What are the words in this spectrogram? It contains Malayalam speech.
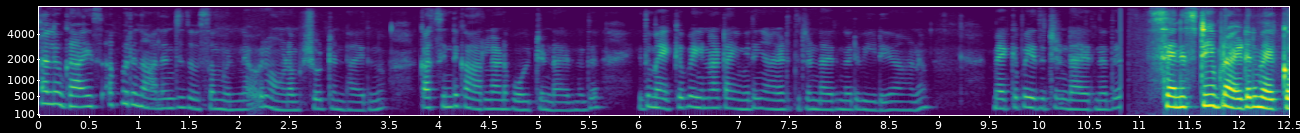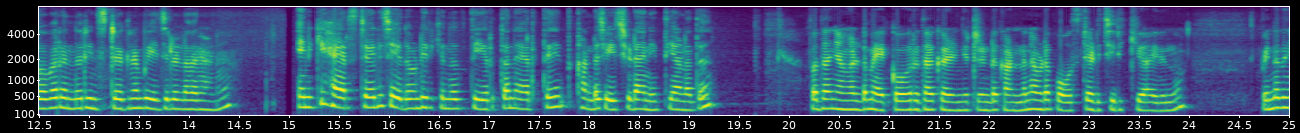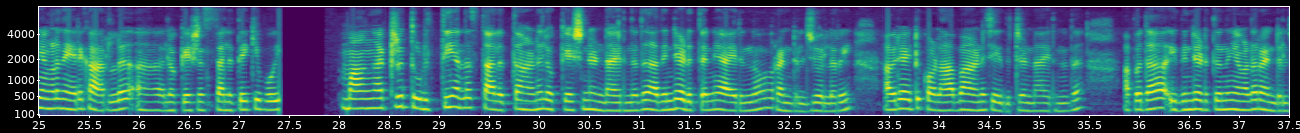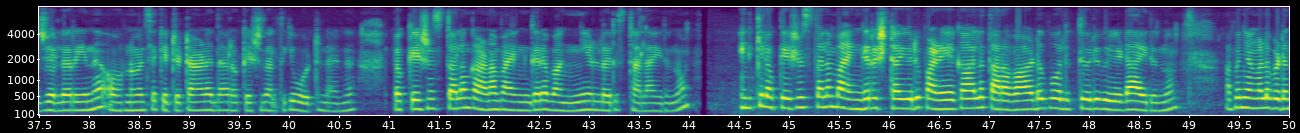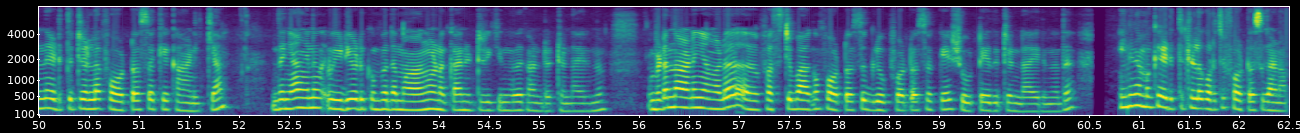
ഹലോ ഗായ്സ് അപ്പോൾ ഒരു നാലഞ്ച് ദിവസം മുന്നേ ഒരു ഓണം ഷൂട്ട് ഉണ്ടായിരുന്നു. കസിന്റെ കാറിലാണ് പോയിട്ടുണ്ടായിരുന്നത്. ഇത് മേക്കപ്പ് ചെയ്യുന്ന ടൈമിൽ ഞാൻ എടുത്തിട്ടുണ്ടായിരുന്ന ഒരു വീഡിയോ ആണ്. മേക്കപ്പ് ചെയ്തിട്ടുണ്ടായിരുന്നത് സെനസ്റ്റി ബ്രൈഡൽ മേക്ക് ഓവർ എന്നൊരു ഇൻസ്റ്റാഗ്രാം പേജിലുള്ളവരാണ് എനിക്ക് ഹെയർ സ്റ്റൈൽ ചെയ്തുകൊണ്ടിരിക്കുന്നത് തീർത്ത നേരത്തെ കണ്ട ചേച്ചിയുടെ അനിയത്തിയാണത്. അപ്പോൾ അതാ ഞങ്ങളുടെ മേക്ക് ഓവർ ഇതാ കഴിഞ്ഞിട്ടുണ്ട്. കണ്ണൻ അവിടെ പോസ്റ്റ് അടിച്ചിരിക്കുമായിരുന്നു പിന്നെ അത് ഞങ്ങൾ നേരെ കാറിൽ ലൊക്കേഷൻ സ്ഥലത്തേക്ക് പോയി. മാങ്ങാട്ടൂർ തുളുത്തി എന്ന സ്ഥലത്താണ് ലൊക്കേഷൻ ഉണ്ടായിരുന്നത്. അതിന്റെ അടുത്ത് തന്നെ ആയിരുന്നു റെന്റൽ ജ്വല്ലറി അവരായിട്ട് കൊളാബാണ് ചെയ്തിട്ടുണ്ടായിരുന്നത്. അപ്പോൾ ഇതാ ഇതിന്റെ അടുത്ത് നിന്ന് ഞങ്ങൾ റെന്റൽ ജ്വല്ലറിയിൽ നിന്ന് ഓർണമെന്റ്സ് ഒക്കെ ഇട്ടിട്ടാണ് ഇതാ ലൊക്കേഷൻ സ്ഥലത്തേക്ക് പോയിട്ടുണ്ടായിരുന്നത്. ലൊക്കേഷൻ സ്ഥലം കാണാൻ ഭയങ്കര ഭംഗിയുള്ള ഒരു സ്ഥലമായിരുന്നു. എനിക്ക് ലൊക്കേഷൻ സ്ഥലം ഭയങ്കര ഇഷ്ടമായി ഒരു പഴയകാല തറവാട് പോലത്തെ ഒരു വീടായിരുന്നു. അപ്പോൾ ഞങ്ങൾ ഇവിടെ നിന്ന് എടുത്തിട്ടുള്ള ഫോട്ടോസൊക്കെ കാണിക്കാം. ഇത് ഞാൻ അങ്ങനെ വീഡിയോ എടുക്കുമ്പോൾ ഇത് മാങ്ങ ഉണക്കാനിട്ടിരിക്കുന്നത് കണ്ടിട്ടുണ്ടായിരുന്നു. ഇവിടെ നിന്നാണ് ഞങ്ങൾ ഫസ്റ്റ് ഭാഗം ഫോട്ടോസ് ഗ്രൂപ്പ് ഫോട്ടോസൊക്കെ ഷൂട്ട് ചെയ്തിട്ടുണ്ടായിരുന്നത്. ഇനി നമുക്ക് എടുത്തിട്ടുള്ള കുറച്ച് ഫോട്ടോസ് കാണാം.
